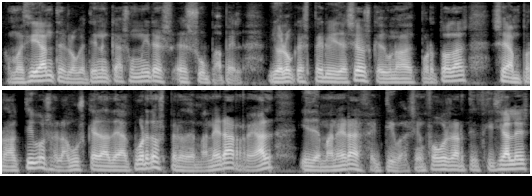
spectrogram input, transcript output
Como decía antes, lo que tienen que asumir es, su papel. Yo lo que espero y deseo es que de una vez por todas sean proactivos en la búsqueda de acuerdos, pero de manera real y de manera efectiva, sin fuegos artificiales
